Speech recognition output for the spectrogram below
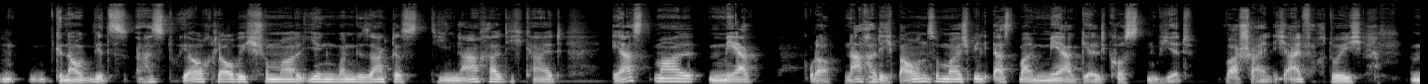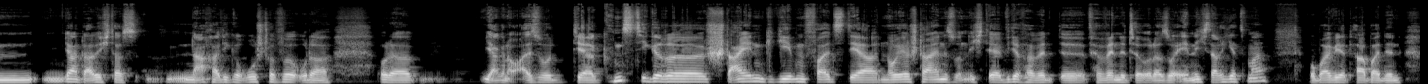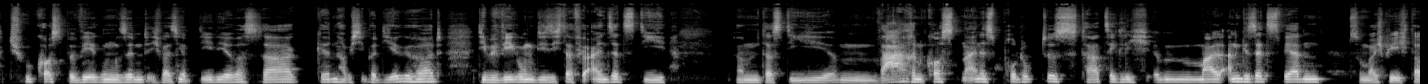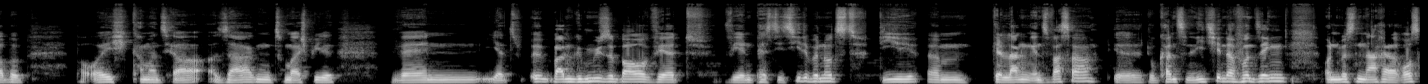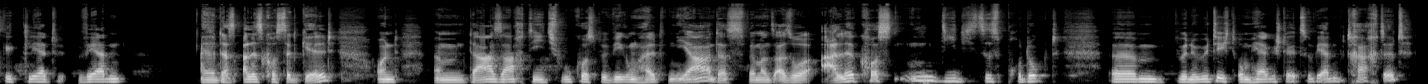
Genau, jetzt hast du ja auch, glaube ich, schon mal irgendwann gesagt, dass die Nachhaltigkeit erstmal mehr oder nachhaltig bauen zum Beispiel erstmal mehr Geld kosten wird. Wahrscheinlich. Einfach durch, ähm, ja, dadurch, dass nachhaltige Rohstoffe oder, oder ja, genau. Also der günstigere Stein gegebenenfalls der neue Stein ist und nicht der wiederverwendete oder so ähnlich, sage ich jetzt mal. Wobei wir da bei den True Cost Bewegungen sind. Ich weiß nicht, ob die dir was sagen. Habe ich die bei dir gehört? Die Bewegung, die sich dafür einsetzt, die ähm, dass die ähm, Warenkosten eines Produktes tatsächlich ähm, mal angesetzt werden. Zum Beispiel, ich glaube, bei euch kann man es ja sagen, zum Beispiel wenn jetzt äh, beim Gemüsebau wird, werden Pestizide benutzt, die ähm, gelangen ins Wasser. Äh, du kannst ein Liedchen davon singen und müssen nachher rausgeklärt werden. Äh, das alles kostet Geld. Und ähm, da sagt die True-Cost-Bewegung halt, ja, dass wenn man also alle Kosten, die dieses Produkt ähm, benötigt, um hergestellt zu werden, betrachtet,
